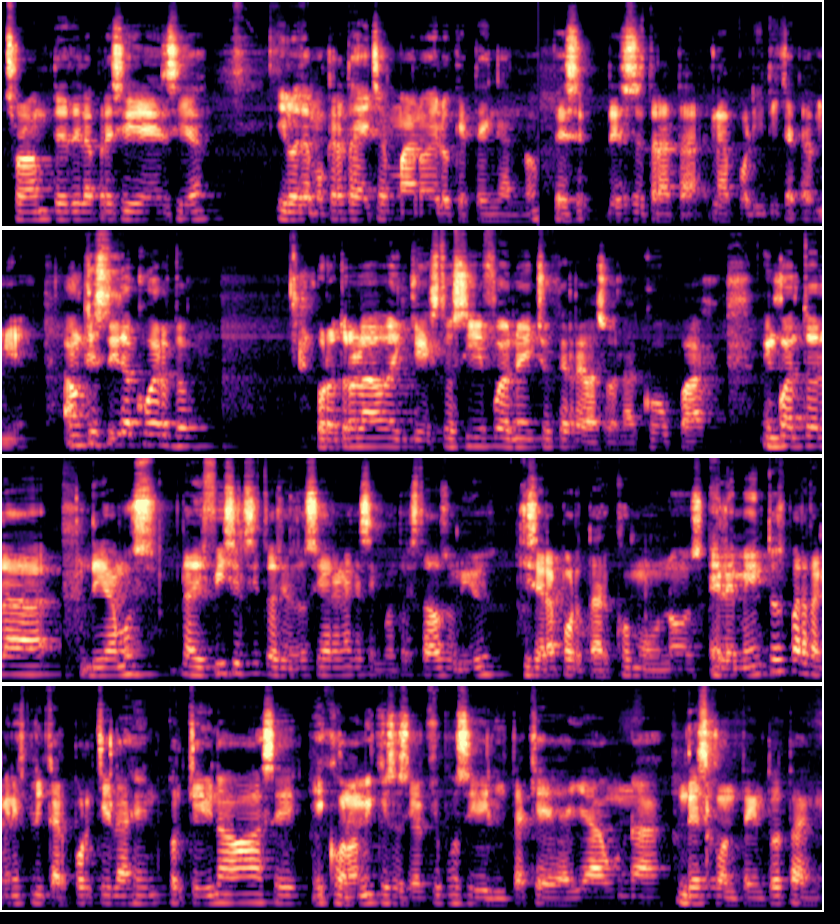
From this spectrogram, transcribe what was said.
Trump desde la presidencia y los demócratas echan mano de lo que tengan, ¿no? de eso se trata la política también. Aunque estoy de acuerdo por otro lado, en que esto sí fue un hecho que rebasó la copa. En cuanto a la, digamos, la difícil situación social en la que se encuentra Estados Unidos, quisiera aportar como unos elementos para también explicar por qué, la gente, por qué hay una base económica y social que posibilita que haya un descontento tan,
